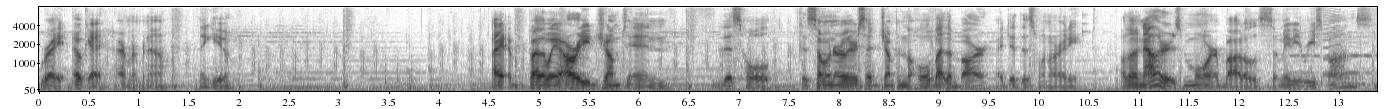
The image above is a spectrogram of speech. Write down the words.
Right, okay, I remember now. Thank you. I, by the way, I already jumped in this hole, because someone earlier said jump in the hole by the bar. I did this one already. Although now there's more bottles, so maybe it respawns?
